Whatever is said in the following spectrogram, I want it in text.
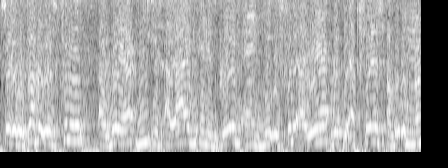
So if the Prophet was fully aware, he is alive in his grave and he is fully aware with the affairs of the Ummah,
